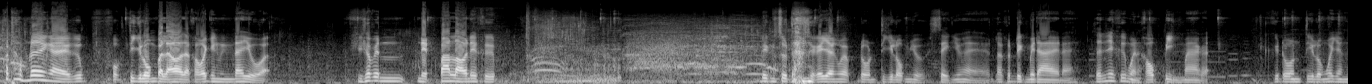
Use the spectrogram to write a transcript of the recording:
เขาทำได้ยังไง คือผมตีล้มไปแล้ว แต่เขาก็ยังดึงได้อยู่อะคือเขาเป็นเน็ตบ้านเราเนี่ยคือ ดึงสุดแต่ก็ยังแบบโดนตีล้มอยู่เซ็งอยู่ไหนแล้วก็ดึงไม่ได้นะแต่นี่คือเหมือนเขาปิงมากอะคือโดนตีลงก็ยัง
